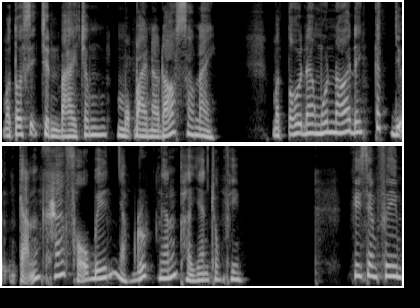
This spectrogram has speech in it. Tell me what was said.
mà tôi sẽ trình bày trong một bài nào đó sau này. mà tôi đang muốn nói đến cách dựng cảnh khá phổ biến nhằm rút ngắn thời gian trong phim. Khi xem phim,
